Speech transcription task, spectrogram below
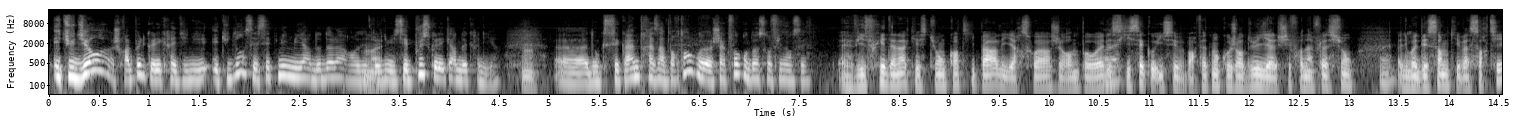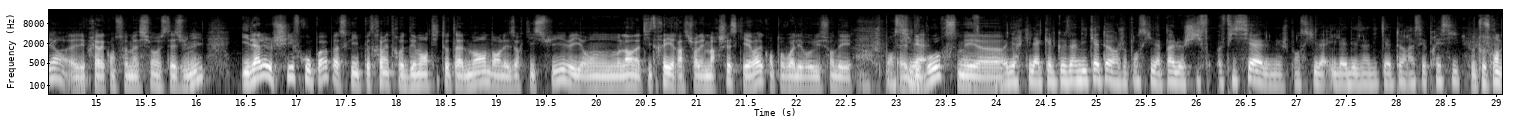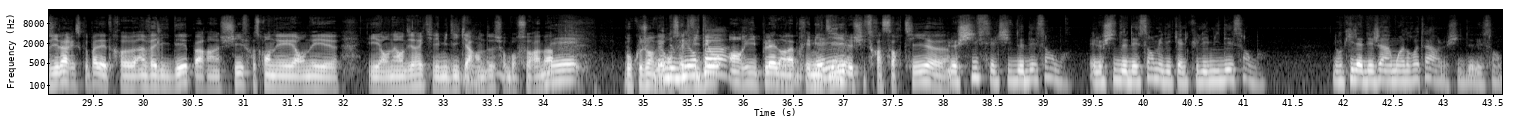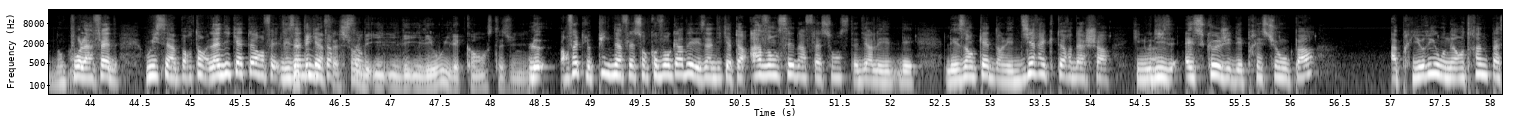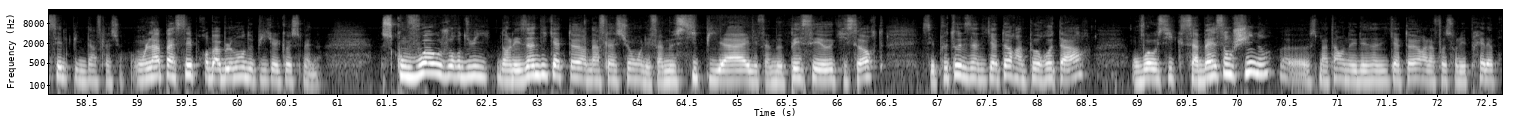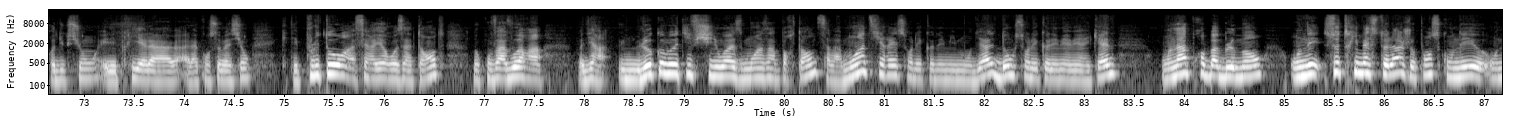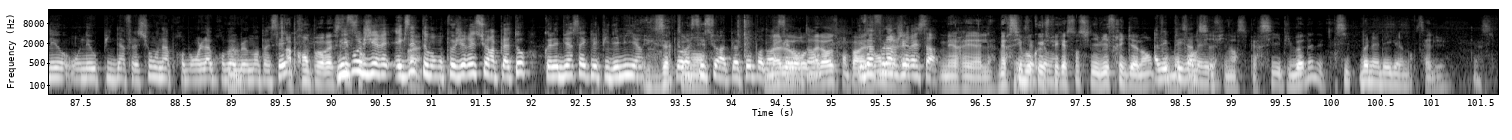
étudiants. Je rappelle que les crédits étudiants, c'est 7 000 milliards de dollars aux États-Unis. C'est plus que les cartes de crédit. Hein. Hum. donc c'est quand même très important à chaque fois qu'on doit se refinancer. Wilfried, dernière question. Quand il parle hier soir, Jérôme Powell, est-ce qu'il sait, qu'il sait parfaitement qu'aujourd'hui, il y a le chiffre d'inflation du mois de décembre qui va sortir, les prix à la consommation aux États-Unis? Il a le chiffre ou pas? Parce qu'il peut très bien être démenti totalement dans les heures qui suivent et on on, là, on a titré, il rassure les marchés, ce qui est vrai quand on voit l'évolution des, des bourses. Mais, On va dire qu'il a quelques indicateurs. Je pense qu'il n'a pas le chiffre officiel, mais je pense qu'il a, il a des indicateurs assez précis. tout ce qu'on dit là risque pas d'être invalidé par un chiffre, parce qu'on est, on est, et on est en direct, il est midi 42 sur Boursorama. Beaucoup de gens verront cette vidéo en replay dans l'après-midi, le chiffre sera sorti. Le chiffre, c'est le chiffre de décembre. Et le chiffre de décembre, il est calculé mi-décembre. Donc il a déjà un mois de retard, le chiffre de décembre. Donc pour la Fed, oui, c'est important. L'indicateur, en fait, les le indicateurs. Pic il, il, il, est où? Il est quand aux États-Unis? En fait, le pic d'inflation, quand vous regardez les indicateurs avancés d'inflation, c'est-à-dire les, les, enquêtes dans les directeurs d'achat qui nous disent est-ce que j'ai des pressions ou pas, a priori, on est en train de passer le pic d'inflation. On l'a passé probablement depuis quelques semaines. Ce qu'on voit aujourd'hui dans les indicateurs d'inflation, les fameux CPI, les fameux PCE qui sortent, c'est plutôt des indicateurs un peu retard. On voit aussi que ça baisse en Chine. Hein. Euh, ce matin, on a eu des indicateurs à la fois sur les prix à la production et les prix à la, consommation qui étaient plutôt inférieurs aux attentes. Donc on va avoir on va dire, une locomotive chinoise moins importante. Ça va moins tirer sur l'économie mondiale, donc sur l'économie américaine. On a probablement on est, ce trimestre-là, je pense qu'on est, on est, on est au pic d'inflation, on, on l'a probablement hmm. passé. Après, on peut rester. Mais il faut le gérer, exactement. On peut gérer sur un plateau. On connaît bien ça avec l'épidémie. Hein. On peut rester sur un plateau pendant assez longtemps. Il va falloir gérer ça. Mais réel. Merci beaucoup. Explication signé Wilfried Galant avec pour plaisir, Finance. Merci et puis bonne année. Merci. Bonne année également. Salut. Merci.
